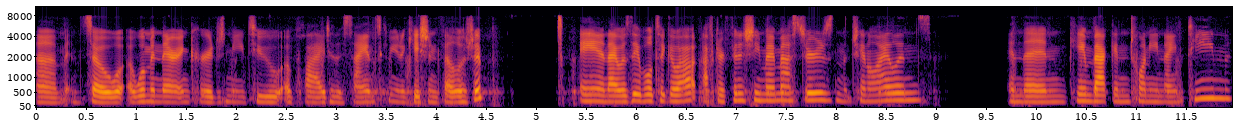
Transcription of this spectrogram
Um, and so a woman there encouraged me to apply to the Science Communication Fellowship. And I was able to go out after finishing my master's in the Channel Islands and then came back in 2019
